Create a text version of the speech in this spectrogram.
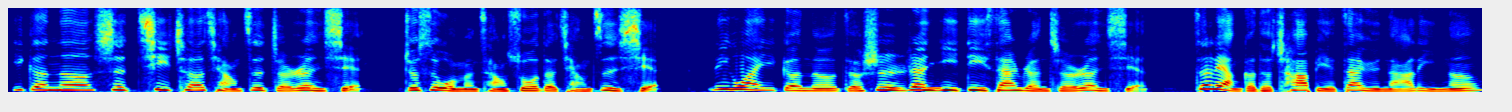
一个呢是汽车强制责任险，就是我们常说的强制险；另外一个呢，则是任意第三人责任险。这两个的差别在于哪里呢？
